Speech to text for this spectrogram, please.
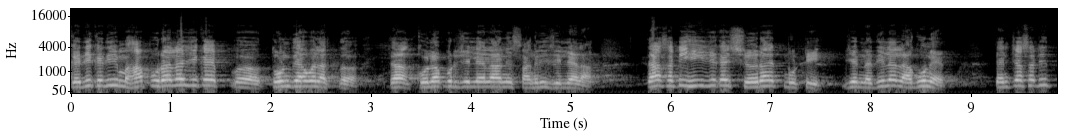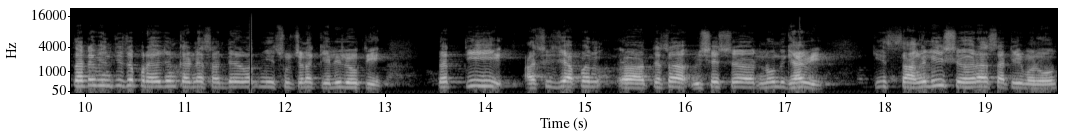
कधी कधी महापुराला जे काही तोंड द्यावं लागतं त्या कोल्हापूर जिल्ह्याला आणि सांगली जिल्ह्याला त्यासाठी ही जी काही शहरं आहेत मोठी जे नदीला लागून आहेत त्यांच्यासाठी तटभिंतीचं प्रयोजन करण्यासंदर्भात मी सूचना केलेली होती. तर तीही अशी जी आपण त्याचा विशेष नोंद घ्यावी की सांगली शहरासाठी म्हणून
